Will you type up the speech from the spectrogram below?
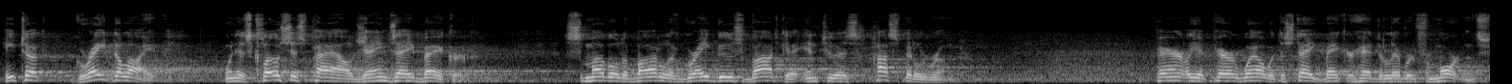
he took great delight when his closest pal, James A. Baker, smuggled a bottle of Grey Goose vodka into his hospital room. Apparently, it paired well with the steak Baker had delivered from Morton's.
